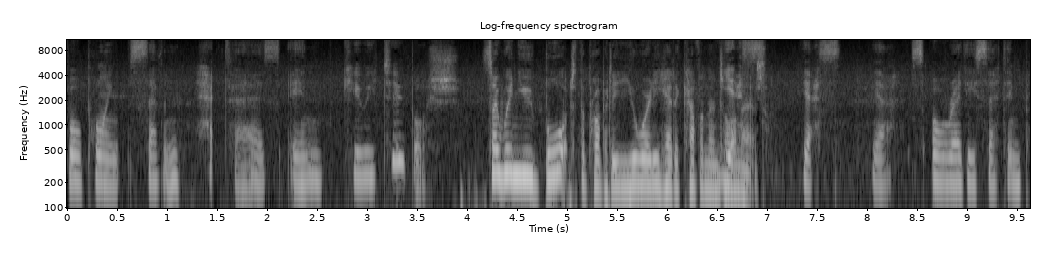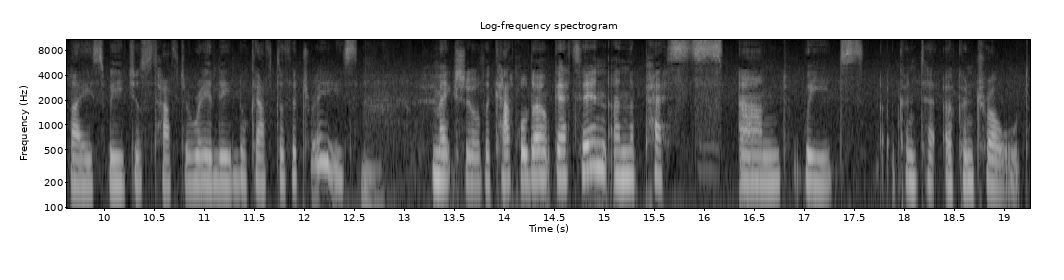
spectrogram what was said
4.7 hectares in QE2 bush. So when you bought the property, you already had a covenant yes. on it? Yes yeah, it's already set in place. We just have to really look after the trees, mm. Make sure the cattle don't get in, and the pests and weeds are controlled.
